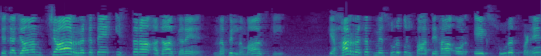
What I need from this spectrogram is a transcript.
چچا جان، چار رکتیں اس طرح ادا کریں نفل نماز کی کہ ہر رکت میں سورت الفاتحہ اور ایک سورت پڑھیں۔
